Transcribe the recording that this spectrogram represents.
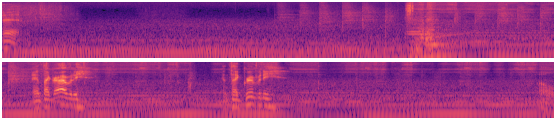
Shit. Anti-gravity. Anti-gravity. Oh,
